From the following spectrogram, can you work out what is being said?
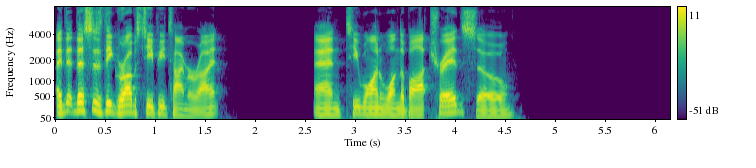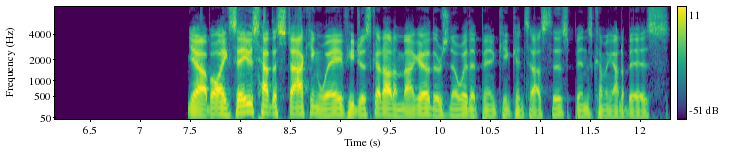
this is the grubs TP timer, right? And T1 won the bot trade, so... Yeah, but like Zeus had the stacking wave. He just got out of Mega. There's no way that Bin can contest this. Bin's coming out of base.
